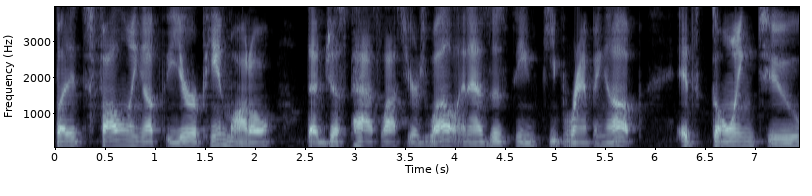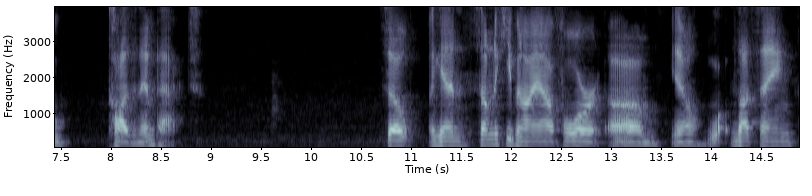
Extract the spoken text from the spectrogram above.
but it's following up the European model that just passed last year as well. And as those things keep ramping up, it's going to cause an impact. So again, something to keep an eye out for. Um, you know, not saying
